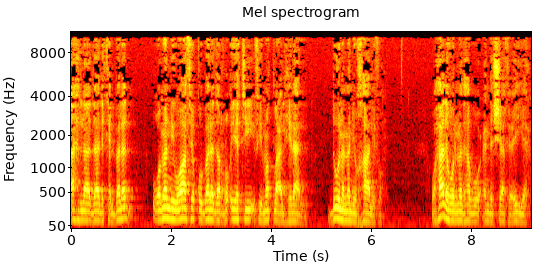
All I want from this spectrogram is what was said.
أهل ذلك البلد ومن يوافق بلد الرؤية في مطلع الهلال دون من يخالفه. وهذا هو المذهب عند الشافعية.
